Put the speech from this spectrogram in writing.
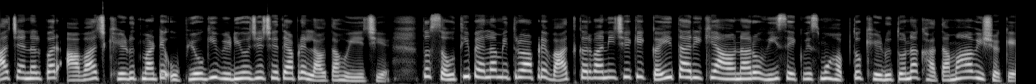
આ ચેનલ પર આવા જ ખેડૂત માટે ઉપયોગી વીડિયો જે છે તે આપણે લાવતા હોઈએ છીએ. તો સૌથી પહેલાં મિત્રો આપણે વાત કરવાની છે કે કઈ તારીખે આવનારો વીસ એકવીસમો હપ્તો ખેડૂતોના ખાતામાં આવી શકે.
